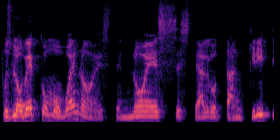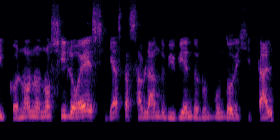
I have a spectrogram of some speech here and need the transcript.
pues lo ve como, bueno, este, no es este, algo tan crítico, no, no, no, sí lo es, ya estás hablando y viviendo en un mundo digital,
